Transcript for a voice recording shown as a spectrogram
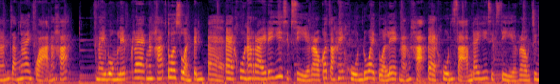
นั้นจะง่ายกว่านะคะในวงเล็บแรกนะคะ ตัวส่วนเป็น 8 8 คูณอะไรได้ 24 เราก็จะให้คูณด้วยตัวเลขนั้นค่ะ 8 คูณ 3 ได้ 24 เราจึง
